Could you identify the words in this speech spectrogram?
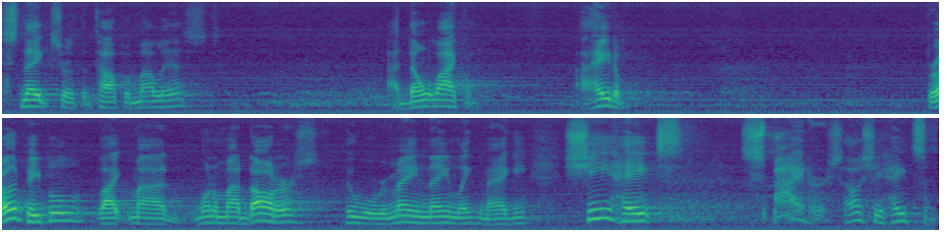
Snakes are at the top of my list. I don't like them. I hate them. For other people, like my, one of my daughters, who will remain namely, Maggie, she hates spiders. Oh, she hates them.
